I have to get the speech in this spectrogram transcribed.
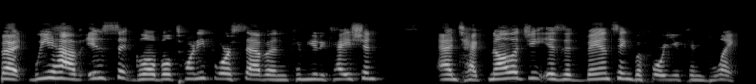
But we have instant global 24/7 communication and technology is advancing before you can blink.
